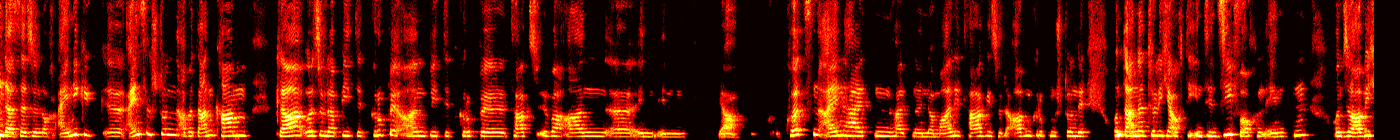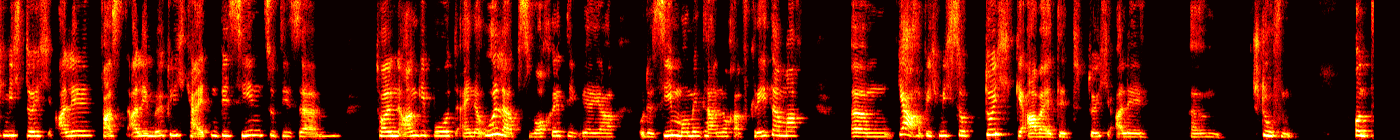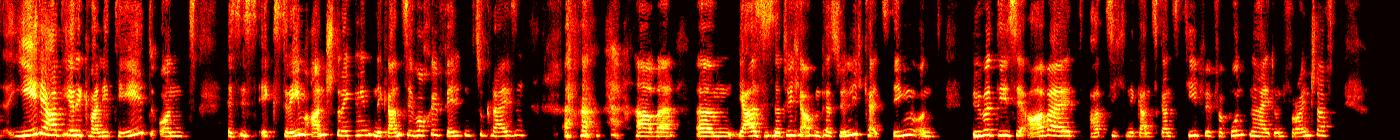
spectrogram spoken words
dass also noch einige äh, Einzelstunden, aber dann kam, klar, Ursula bietet Gruppe an, bietet Gruppe tagsüber an, äh, in, in ja, kurzen Einheiten, halt eine normale Tages- oder Abendgruppenstunde und dann natürlich auch die Intensivwochenenden. Und so habe ich mich durch alle, fast alle Möglichkeiten bis hin zu dieser tollen Angebot einer Urlaubswoche, die wir ja oder sie momentan noch auf Kreta macht, ähm, ja, habe ich mich so durchgearbeitet durch alle ähm, Stufen. Und jede hat ihre Qualität und es ist extrem anstrengend, eine ganze Woche Felden zu kreisen. Aber ähm, ja, es ist natürlich auch ein Persönlichkeitsding und über diese Arbeit hat sich eine ganz, ganz tiefe Verbundenheit und Freundschaft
